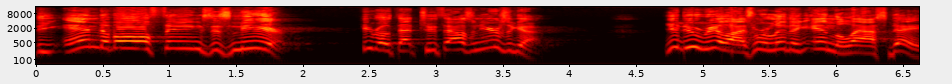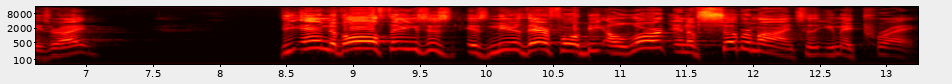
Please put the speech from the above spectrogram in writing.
The end of all things is near. He wrote that 2,000 years ago. You do realize we're living in the last days, right? The end of all things is, is near, therefore be alert and of sober mind so that you may pray.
